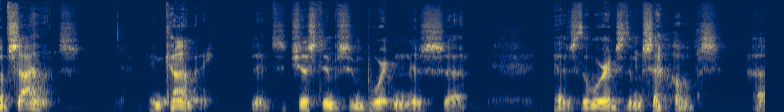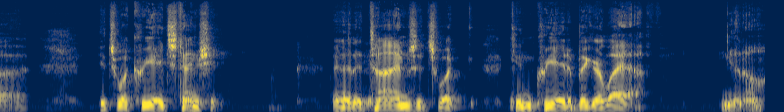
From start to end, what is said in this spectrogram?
of silence in comedy. It's just as important as uh, as the words themselves. Uh, it's what creates tension, and at times it's what can create a bigger laugh. You know,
